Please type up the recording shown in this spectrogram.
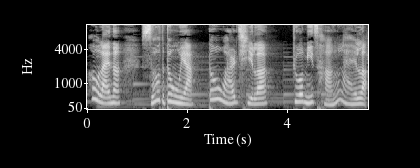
后来呢，所有的动物呀都玩起了捉迷藏来了。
